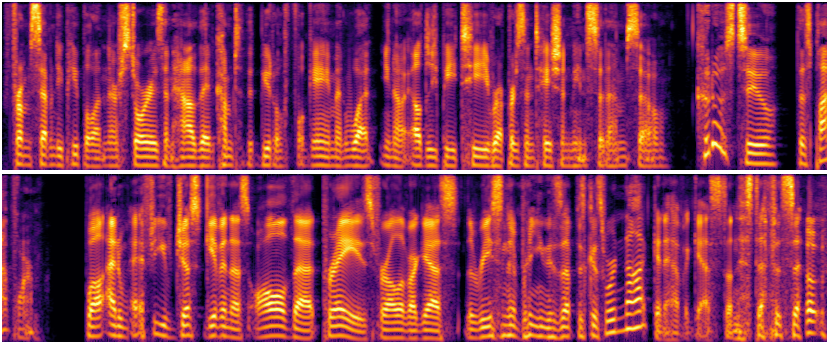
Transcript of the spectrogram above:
from 70 people and their stories and how they've come to the beautiful game and what, you know, LGBT representation means to them. So kudos to this platform. Well, and after you've just given us all of that praise for all of our guests, the reason I'm bringing this up is because we're not going to have a guest on this episode.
